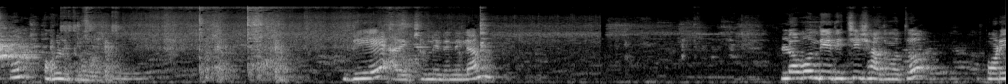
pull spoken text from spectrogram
স্পুন হলুদ গুঁড়ো। দিয়ে আরেকটু নেড়ে নিলাম। লবণ দিয়ে দিচ্ছি স্বাদ মতো। পরে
